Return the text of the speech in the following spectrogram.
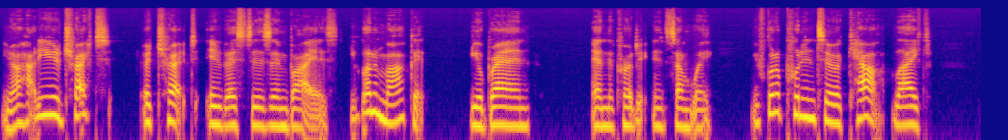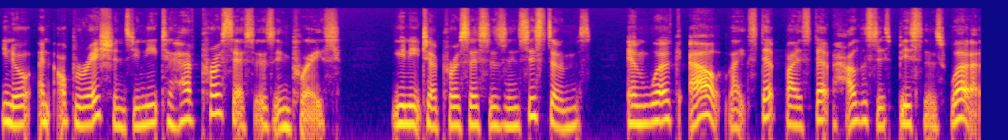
You know, how do you attract attract investors and buyers? You've got to market your brand and the project in some way. You've got to put into account like, you know, and operations. You need to have processes in place. You need to have processes and systems and work out like step by step how does this business work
